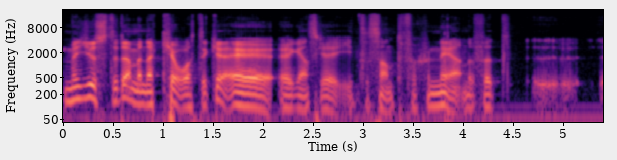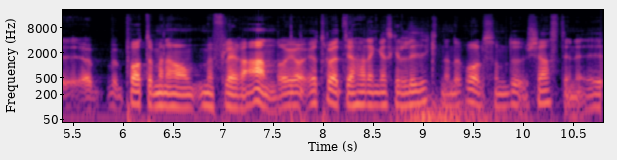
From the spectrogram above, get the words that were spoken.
Men just det där med narkotika är, är ganska intressant och fascinerande för att eh, jag pratade med, här med flera andra och jag, jag tror att jag hade en ganska liknande roll som du Kerstin i,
